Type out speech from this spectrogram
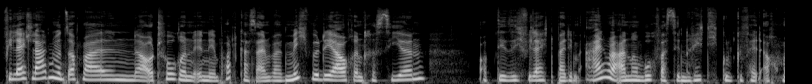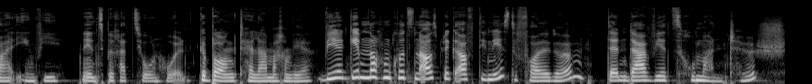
Vielleicht laden wir uns auch mal eine Autorin in den Podcast ein, weil mich würde ja auch interessieren, ob die sich vielleicht bei dem einen oder anderen Buch, was denen richtig gut gefällt, auch mal irgendwie eine Inspiration holen. Gebongt, Teller machen wir. Wir geben noch einen kurzen Ausblick auf die nächste Folge, denn da wird's romantisch.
